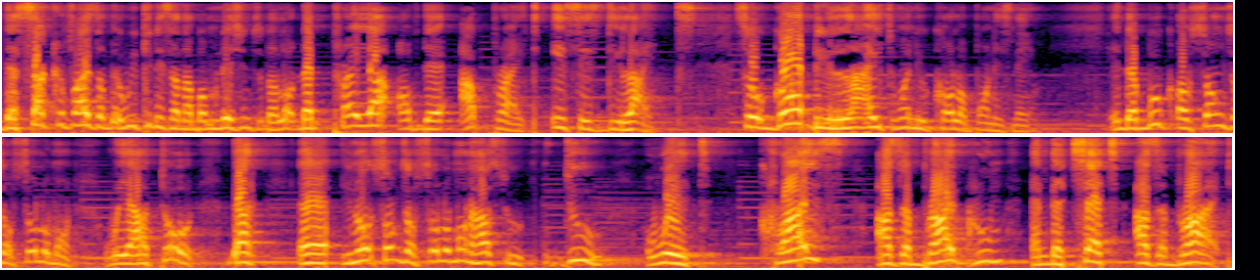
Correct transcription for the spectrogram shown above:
The sacrifice of the wicked is an abomination to the Lord. The prayer of the upright is His delight. So God delights when you call upon His name. In the book of Songs of Solomon, we are told that, uh, you know, Songs of Solomon has to do with Christ as a bridegroom and the church as a bride.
